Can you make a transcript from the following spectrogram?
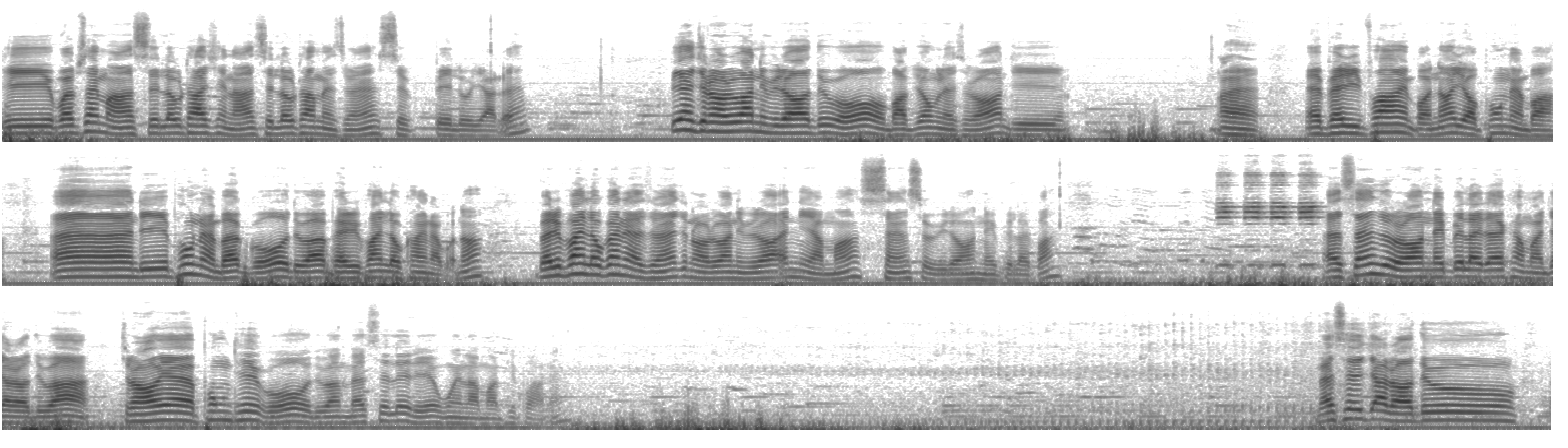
ဒီ website မှာ save လုပ်ထားရှင်လား save လုပ်ထားမယ်ဆိုရင် save ပေးလို့ရတယ်ပြီးရင်ကျွန်တော်တို့ကနေပြီးတော့သူ့ကိုဗာပြောမလဲဆိုတော့ဒီအဲ verify ပေါ့နော် your phone number အဲဒီဖုန်းနံပါတ်ကိုသူက verify လုပ်ခိုင်းတာပေါ့နော် verify လုပ်ခိုင်းတယ်ဆိုရင်ကျွန်တော်တို့ကနေပြီးတော့အဲ့နေရာမှာ send ဆိုပြီးတော့နှိပ်ပေးလိုက်ပါ အဲ send ဆိုတော့နှိပ်ပေးလိုက်တဲ့အခါမှာကျတော့သူကကျွန်တော်ရဲ့ဖုန်းထဲကိုသူက message လေးတွေဝင်လာမှာဖြစ်ပါတယ် message ကြတော့သူ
